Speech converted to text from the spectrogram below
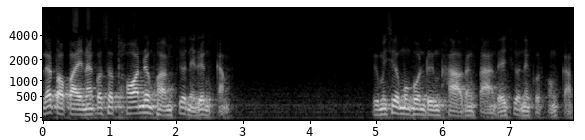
แล้วต่อไปนะก็สะท้อนเรื่องความเชื่อในเรื่องกรรม คือไม่เชื่อมงคลตื่นข่าวต่าง ๆ แต่เชื่อในกฎของกรรม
